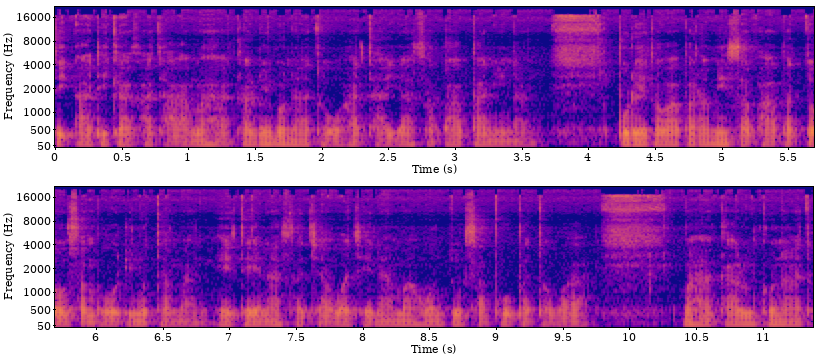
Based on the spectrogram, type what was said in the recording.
ติอาธิกาคาถามหาการุณิโกนาโถหัตถายาสัพพปานีนัง ปุเรตวาปรมิสัพพปตโตสัมโพธิมุตตมัง เอเตนะสัจจวัชนะมโหนตุสัพพุปัตถวา มหาการุณโกนาโถ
